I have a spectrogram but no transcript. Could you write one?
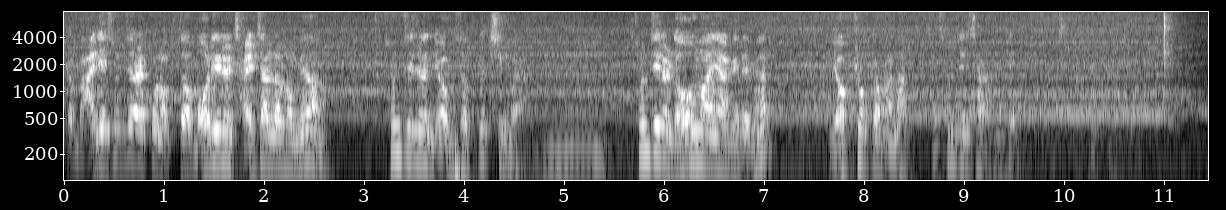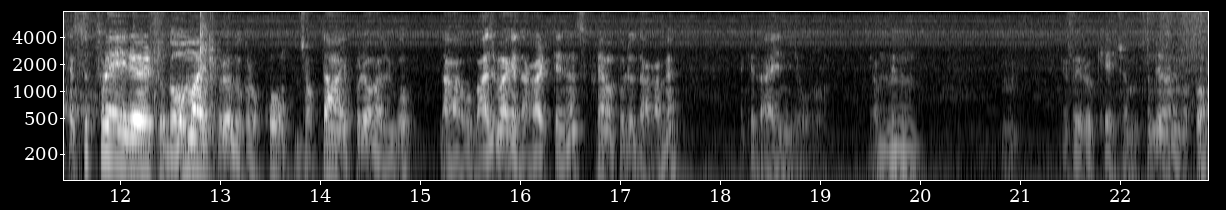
그러니까 많이 손질할 건 없어. 머리를 잘 잘라놓으면 손질은 여기서 끝인 거야. 음. 손질을 너무 많이 하게 되면 역효과가 나. 자, 손질이 잘 안 돼. 그러니까 스프레이를 또 너무 많이 뿌려도 그렇고 적당하게 뿌려가지고 나가고 마지막에 나갈 때는 스프레이만 뿌려 나가면 이렇게 라인적으로 옆에도. 음. 그래서 이렇게 좀 손질하는 것도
